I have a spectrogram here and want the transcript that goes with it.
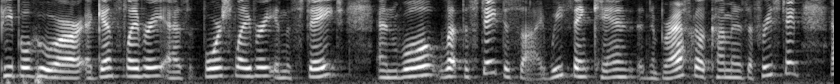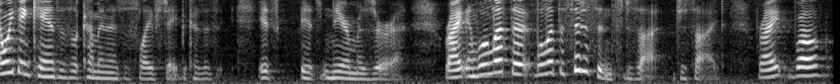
people who are against slavery as for slavery in the state, and we'll let the state decide. We think Nebraska will come in as a free state, and we think Kansas will come in as a slave state because it's it's it's near Missouri, right? And we'll let the we'll let the citizens decide. decide right? Well.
